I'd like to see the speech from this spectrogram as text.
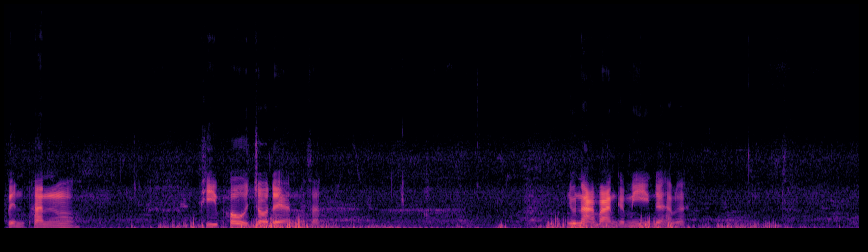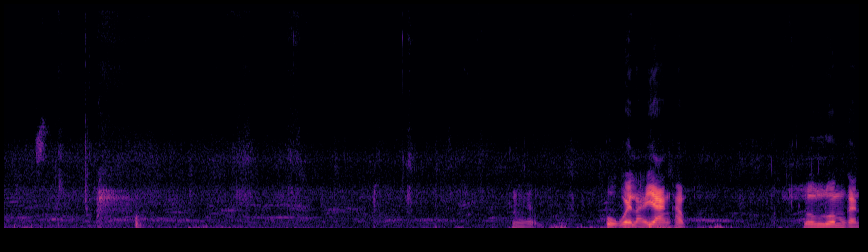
เป็นพันธุ์ people Jordan สันอยู่หน้าบ้านก็มีอีกด้วยครับนะ นี่ครับ ปลูกไว้หลายอย่างครับ รวมๆกัน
